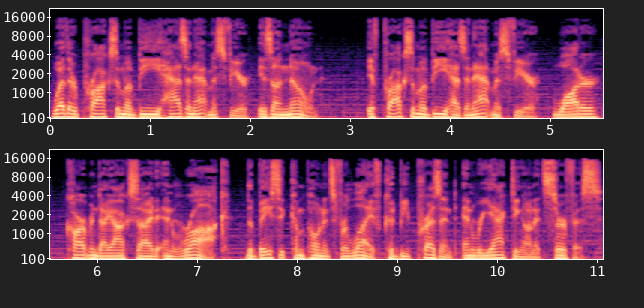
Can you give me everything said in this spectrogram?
Whether Proxima b has an atmosphere is unknown. If Proxima b has an atmosphere, water, carbon dioxide, and rock, the basic components for life could be present and reacting on its surface.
